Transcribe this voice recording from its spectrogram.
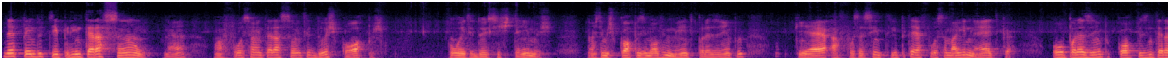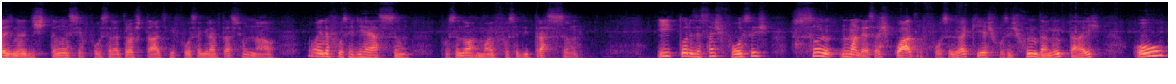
depende do tipo de interação. Né? Uma força é uma interação entre dois corpos ou entre dois sistemas. Nós temos corpos em movimento, por exemplo, que é a força centrípeta e a força magnética. Ou, por exemplo, corpos interagindo à distância, força eletrostática e força gravitacional, ou ainda força de reação, força normal e força de tração. E todas essas forças são uma dessas quatro forças aqui, as forças fundamentais, ou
